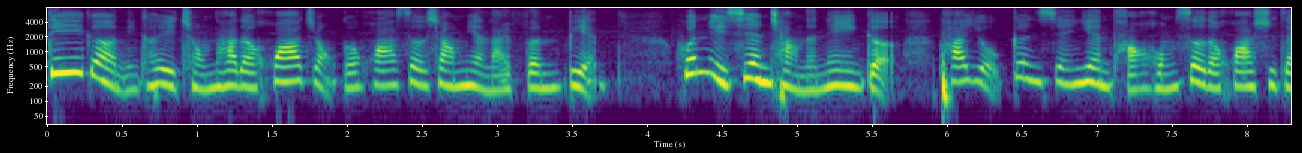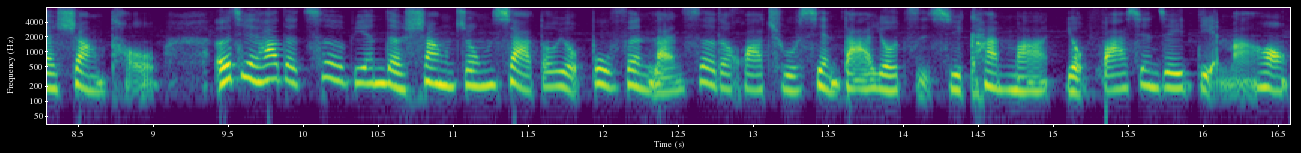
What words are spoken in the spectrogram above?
第一个，你可以从它的花种跟花色上面来分辨。婚礼现场的那一个，它有更鲜艳桃红色的花是在上头，而且它的侧边的上中下都有部分蓝色的花出现。大家有仔细看吗？有发现这一点吗？吼，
